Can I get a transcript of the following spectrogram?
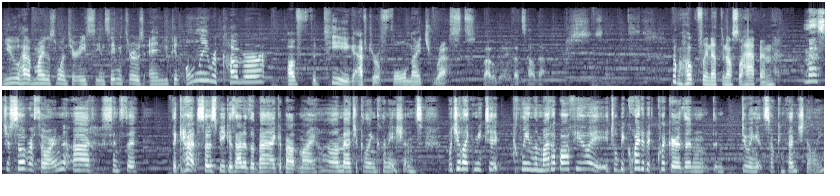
You have minus one to your AC and saving throws, and you can only recover of fatigue after a full night's rest. By the way, that's how that works. So. Well, hopefully nothing else will happen. Master Silverthorn, uh, since the the cat, so to speak, is out of the bag about my uh, magical inclinations, would you like me to clean the mud up off you? It will be quite a bit quicker than than doing it so conventionally.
